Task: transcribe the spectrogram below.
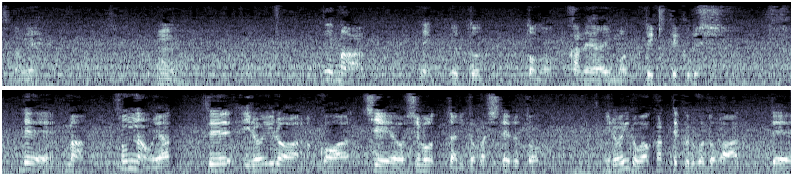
すかね。うん。で、まあ、ね、ウッドとの兼ね合いもできてくるし。で、まあ、そんなんをやって、いろいろ、こう、知恵を絞ったりとかしてると、いろいろ分かってくることがあって、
